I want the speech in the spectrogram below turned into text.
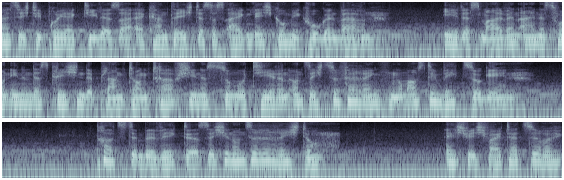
Als ich die Projektile sah, erkannte ich, dass es eigentlich Gummikugeln waren. Jedes Mal, wenn eines von ihnen das kriechende Plankton traf, schien es zu mutieren und sich zu verrenken, um aus dem Weg zu gehen. Trotzdem bewegte es sich in unsere Richtung. Ich wich weiter zurück.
